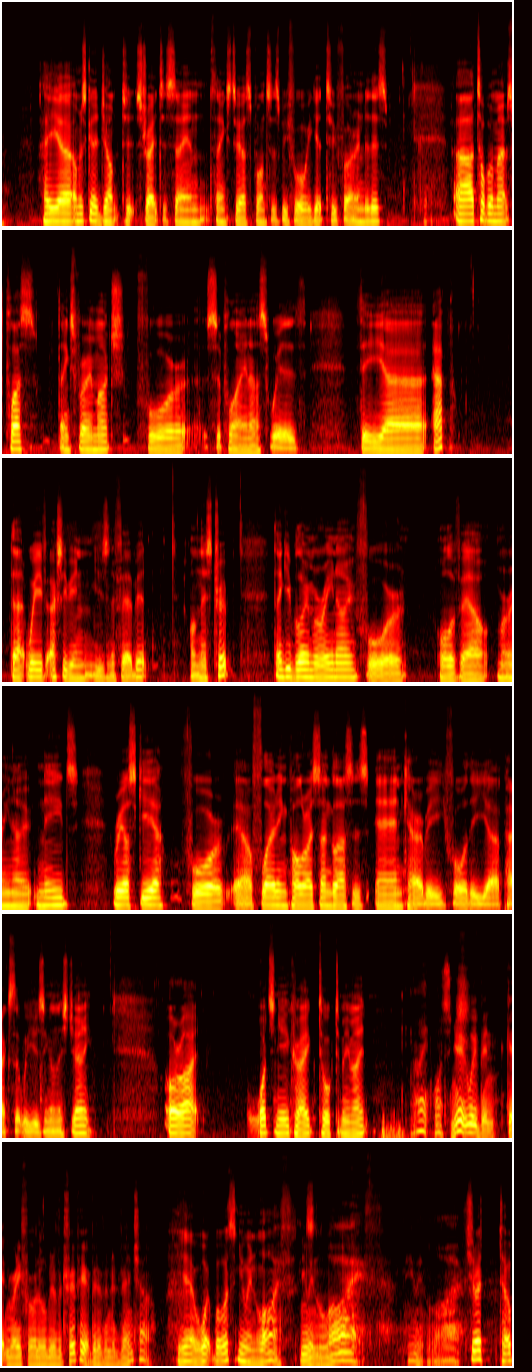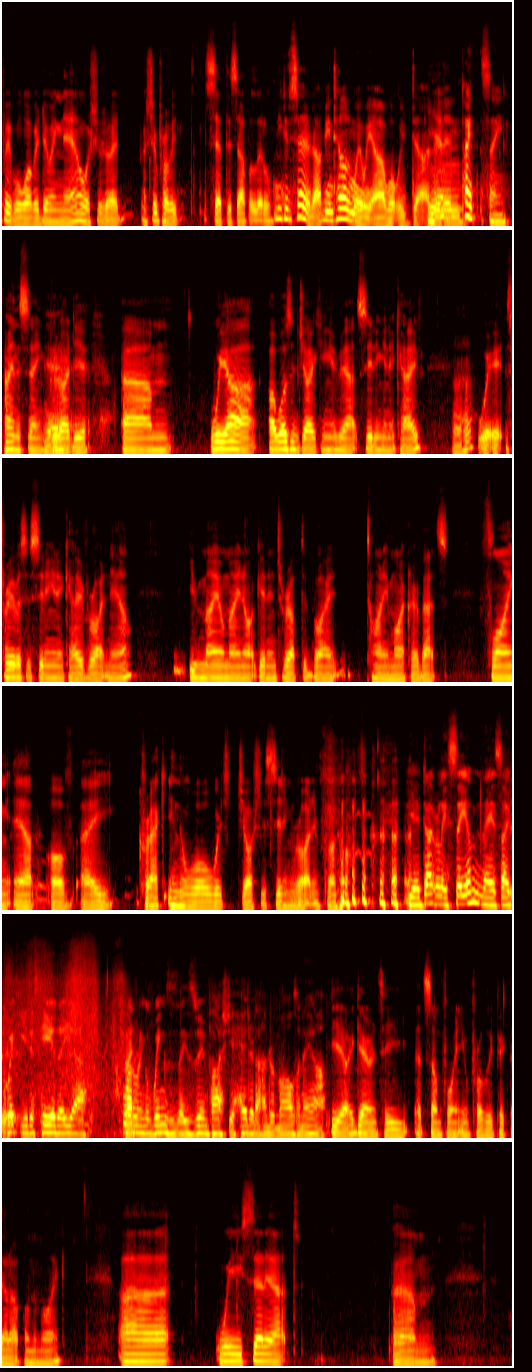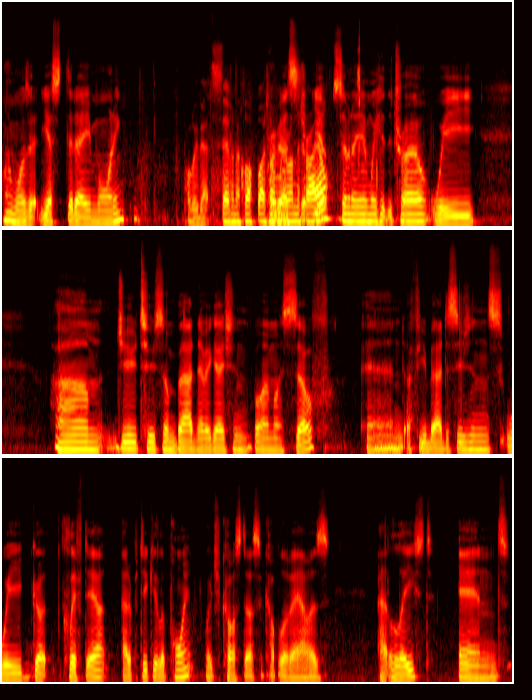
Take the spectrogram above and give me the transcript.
Hey, uh, I'm just going to jump to, straight to saying thanks to our sponsors before we get too far into this. Uh, Topo Maps Plus, thanks very much for supplying us with the uh, app that we've actually been using a fair bit on this trip. Thank you, Blue Merino, for all of our merino needs. Rios Gear for our floating polarized sunglasses, and Caribou for the uh, packs that we're using on this journey. All right, what's new, Craig? Talk to me, mate. Mate, what's new? We've been getting ready for a little bit of a trip here, a bit of an adventure. Yeah, what, but what's new in life? New in life. New in life. Should I tell people what we're doing now, or should I? I should probably set this up a little. You can set it up. You can tell them where we are, what we've done, Yeah. and then Paint the scene. Paint the scene. Yeah. Good idea. Um, we are. I wasn't joking about sitting in a cave. uh-huh. we three of us are sitting in a cave right now. You may or may not get interrupted by tiny microbats flying out of a crack in the wall, which Josh is sitting right in front of. yeah, don't really see them. They're so quick, you just hear the uh, fluttering of wings as they zoom past your head at 100 miles an hour. yeah, I guarantee at some point you'll probably pick that up on the mic. Uh, we set out. Um, when was it? Yesterday morning. Probably about 7 o'clock by the time we were on the trail. Yep, 7 a.m. we hit the trail. We, um, due to some bad navigation by myself and a few bad decisions, we got cliffed out at a particular point, which cost us a couple of hours at least, and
